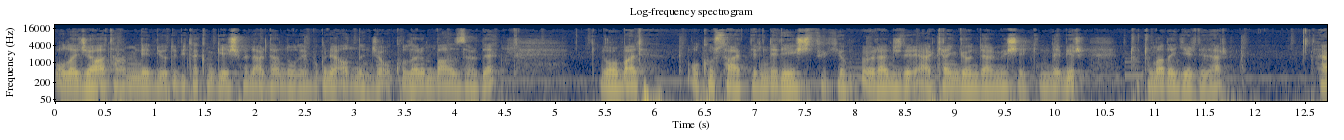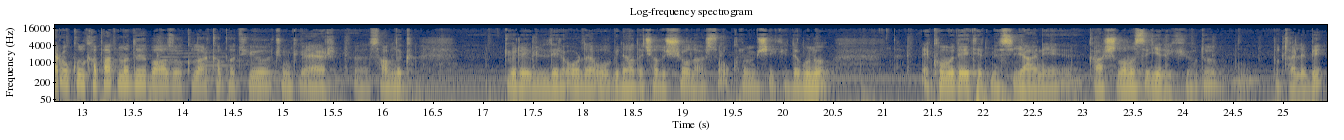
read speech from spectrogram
olacağı tahmin ediyordu. Bir takım gelişmelerden dolayı bugüne alınınca okulların bazıları da normal okul saatlerinde değişiklik yapıp öğrencileri erken gönderme şeklinde bir tutuma da girdiler. Her okul kapatmadı, bazı okullar kapatıyor. Çünkü eğer e, sandık görevlileri orada o binada çalışıyorlarsa okulun bir şekilde bunu accommodate etmesi yani karşılaması gerekiyordu bu talebi.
